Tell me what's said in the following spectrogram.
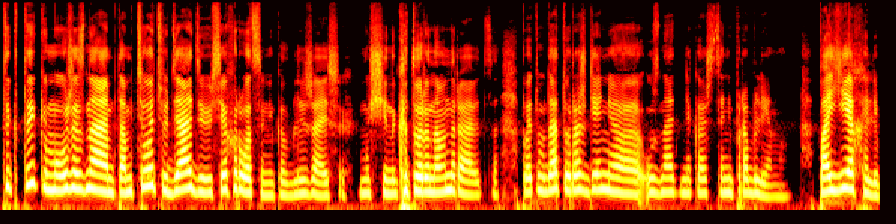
тык-тык, и мы уже знаем там тетю, дядю и всех родственников ближайших, мужчины, которые нам нравятся. Поэтому дату рождения узнать, мне кажется, не проблема. Поехали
